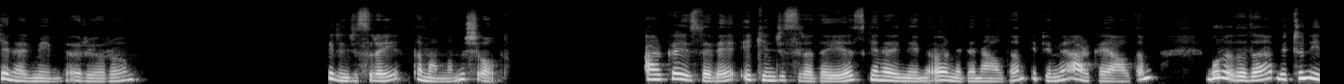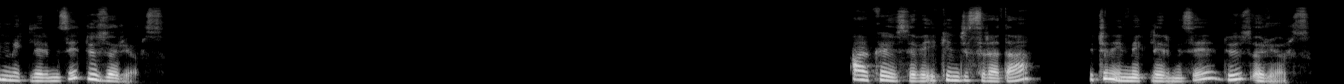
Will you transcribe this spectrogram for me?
Kenar ilmeğimi de örüyorum. Birinci sırayı tamamlamış oldum. Arka yüzde ve ikinci sıradayız. Kenar ilmeğimi örmeden aldım. İpimi arkaya aldım. Burada da bütün ilmeklerimizi düz örüyoruz. Arka yüzde ve ikinci sırada bütün ilmeklerimizi düz örüyoruz.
